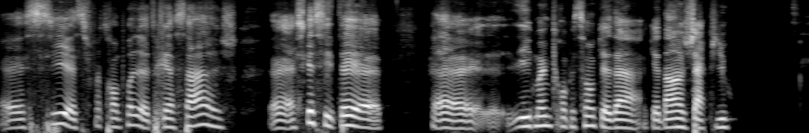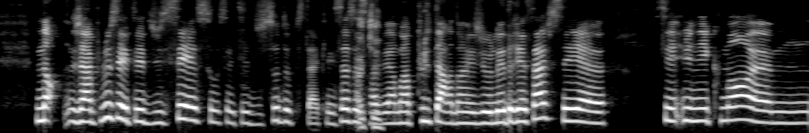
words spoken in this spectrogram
Euh, si, euh, si je ne me trompe pas, le dressage, est-ce que c'était les mêmes compétitions que dans, que dans? Non, Japiou, c'était du CSO, c'était du saut d'obstacle. Et ça, ça, ça viendra plus tard dans les jeux. Le dressage, c'est c'est uniquement euh,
